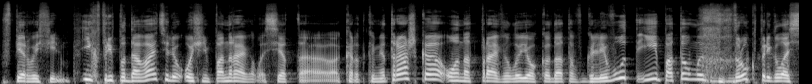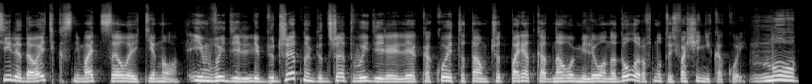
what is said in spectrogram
в первый фильм. Их преподавателю очень понравилась эта короткометражка, он отправил ее куда-то в Голливуд, и потом их вдруг пригласили, давайте-ка снимать целое кино. Им выделили бюджет, но бюджет выделили какой-то там, что-то порядка одного миллиона долларов, ну, то есть вообще никакой. Ну,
